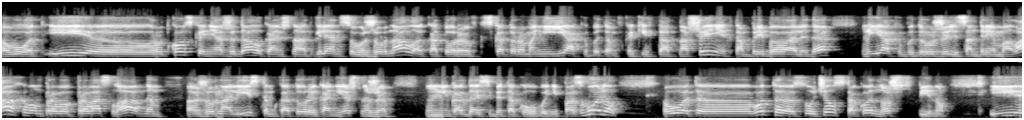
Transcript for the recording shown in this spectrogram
вот. И э, Рудковская не ожидала, конечно, от глянцевого журнала, который, с которым они якобы там в каких-то отношениях там пребывали, да, якобы дружили с Андреем Малаховым, православным э, журналистом, который, конечно же, никогда себе такого бы не позволил. Вот, э, вот э, случился такой нож в спину. И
